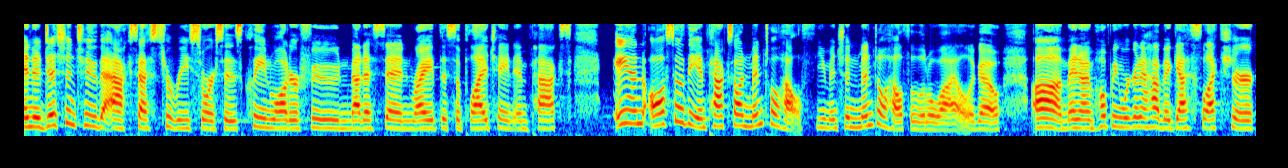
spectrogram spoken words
in addition to the access to resources, clean water, food, medicine, right, the supply chain impacts, and also the impacts on mental health. You mentioned mental health a little while ago, um, and I'm hoping we're going to have a guest lecture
